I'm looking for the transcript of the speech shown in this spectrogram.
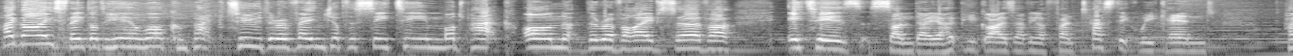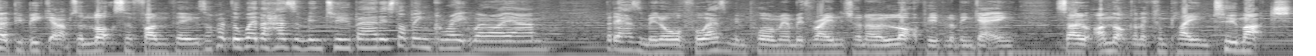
Hi guys, Snake Doctor here. Welcome back to the Revenge of the C Team mod pack on the Revive server. It is Sunday. I hope you guys are having a fantastic weekend. Hope you've been getting up to lots of fun things. I hope the weather hasn't been too bad. It's not been great where I am, but it hasn't been awful. It hasn't been pouring in with rain, which I know a lot of people have been getting. So I'm not going to complain too much.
